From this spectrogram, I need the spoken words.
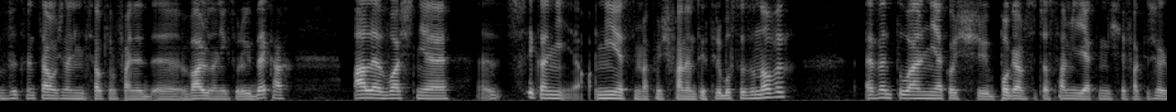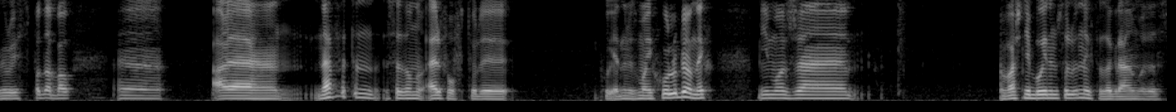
wykręcało się na nim całkiem fajne e, na niektórych dekach, ale właśnie e, zwykle nie, nie jestem jakimś fanem tych trybów sezonowych. Ewentualnie jakoś pogram sobie czasami, jak mi się faktycznie któryś spodobał. e, Ale nawet ten sezon elfów, który był jednym z moich ulubionych, mimo że właśnie był jednym z ulubionych, to zagrałem może z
